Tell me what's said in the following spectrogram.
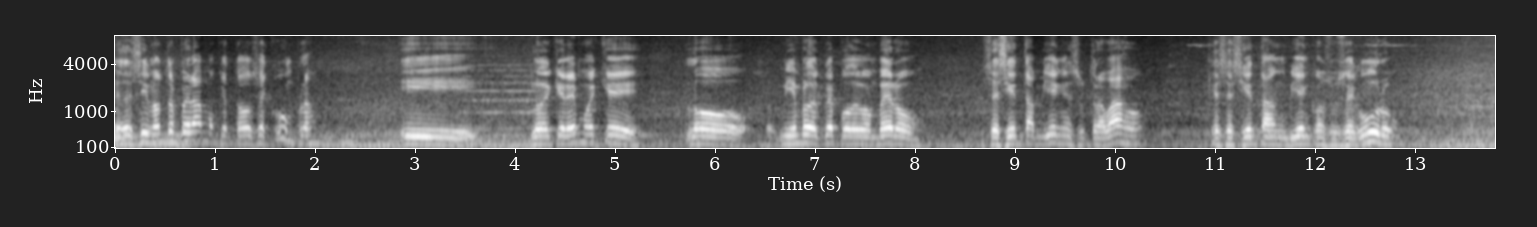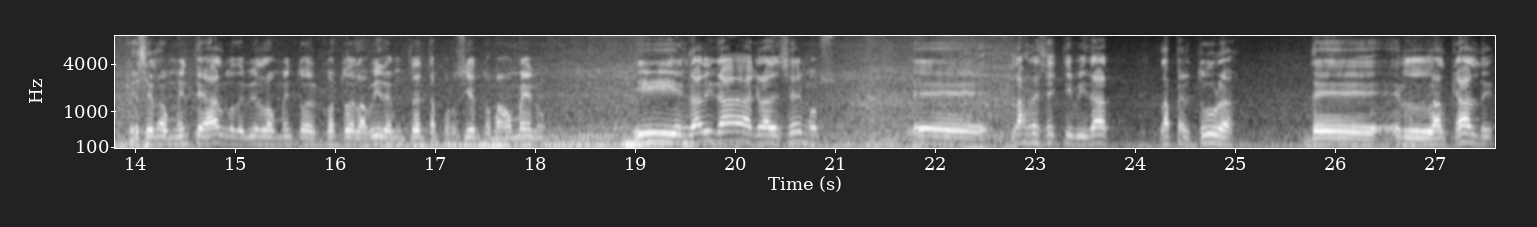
Es decir, nosotros esperamos que todo se cumpla y lo que queremos es que los miembros del cuerpo de bomberos se sientan bien en su trabajo, que se sientan bien con su seguro, que se le aumente algo debido al aumento del costo de la vida en un 30% más o menos. Y en realidad agradecemos eh, la receptividad, la apertura del alcalde,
